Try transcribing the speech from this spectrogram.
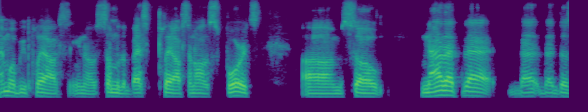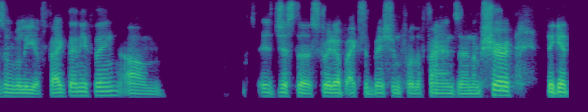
MLB playoffs. You know, some of the best playoffs in all sports. Um, so now that that that that doesn't really affect anything, um, it's just a straight up exhibition for the fans, and I'm sure they get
